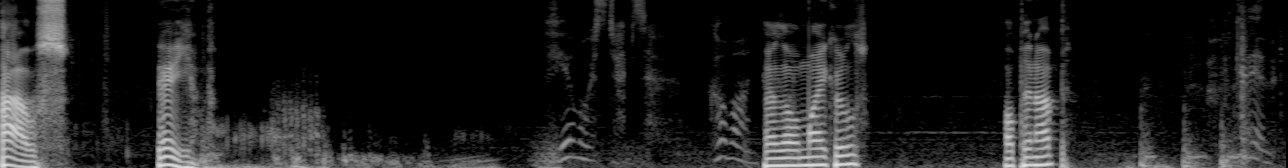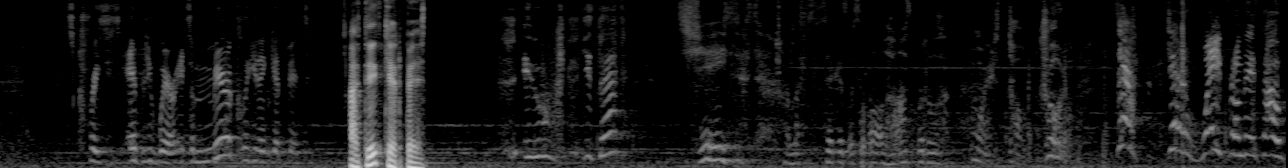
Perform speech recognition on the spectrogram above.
house. Damn. Few more steps. Come on. Hello, Michael. Open up. Get in. This crazy's everywhere. It's a miracle you didn't get bit. I did get bit. Ew, is that? Jesus, I'm as sick as a small hospital. Muerto crudo. Yeah, Get away from this house!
